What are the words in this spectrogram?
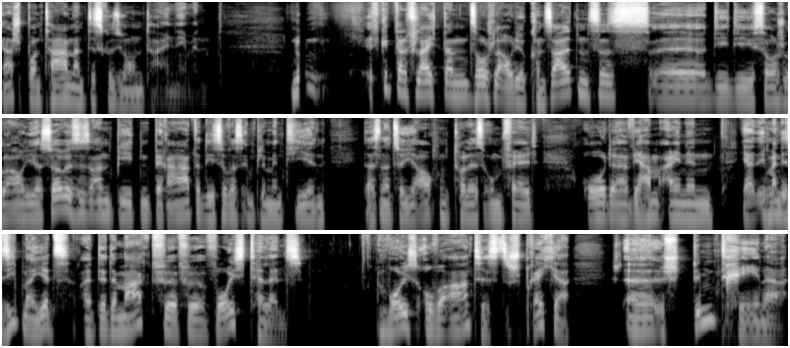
Ja, spontan an Diskussionen teilnehmen. Nun, es gibt dann vielleicht dann Social Audio Consultants, äh, die die Social Audio Services anbieten, Berater, die sowas implementieren. Das ist natürlich auch ein tolles Umfeld. Oder wir haben einen, ja, ich meine, das sieht man jetzt, der, der Markt für, für Voice Talents, Voice over Artists, Sprecher, äh, Stimmtrainer,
